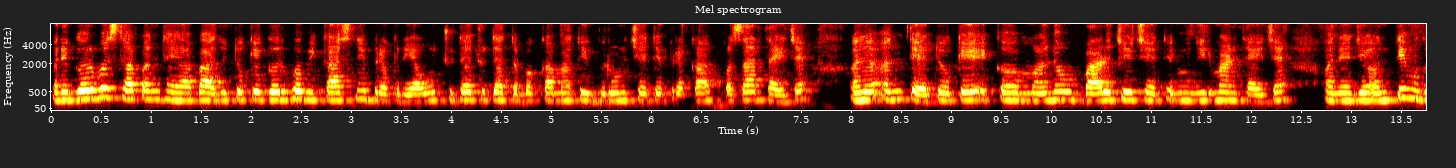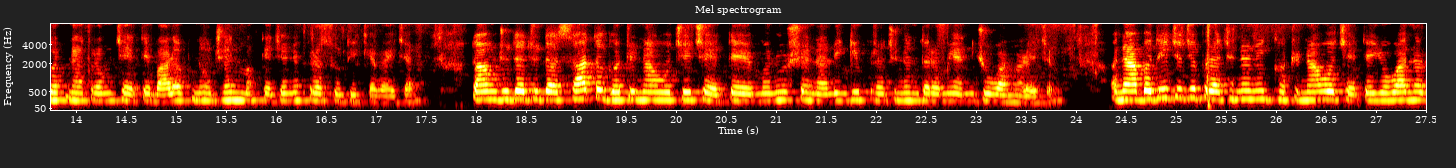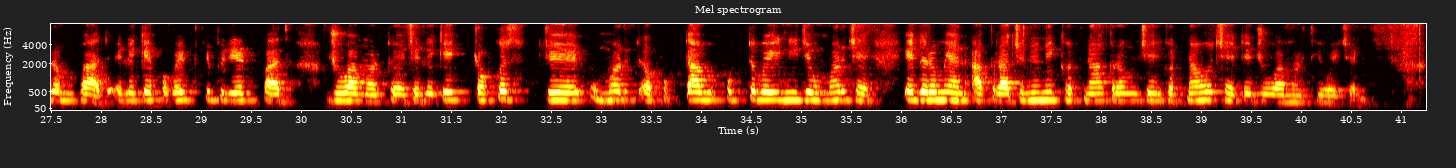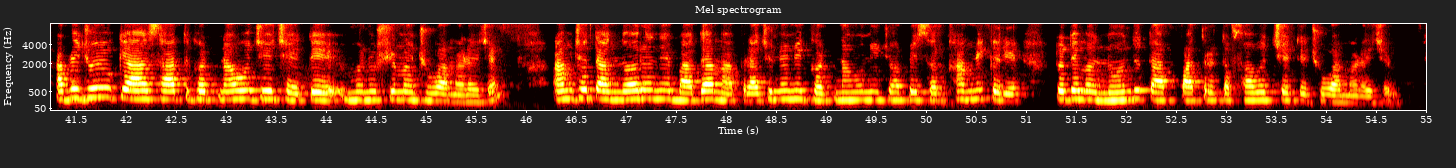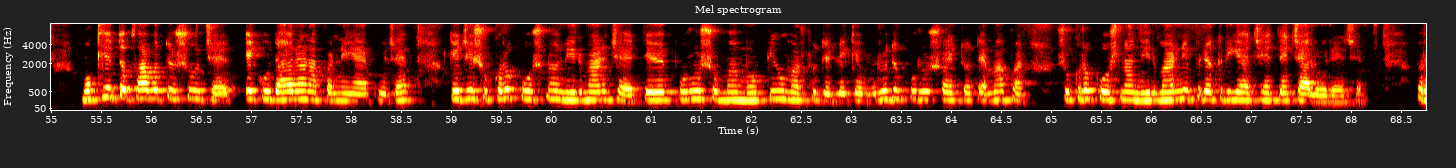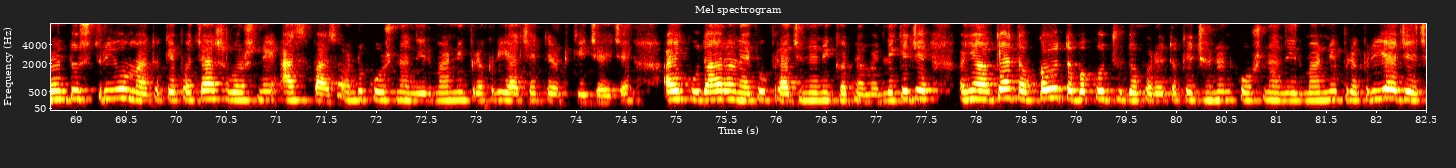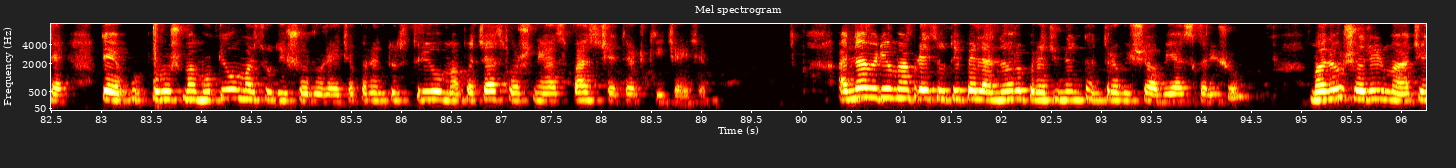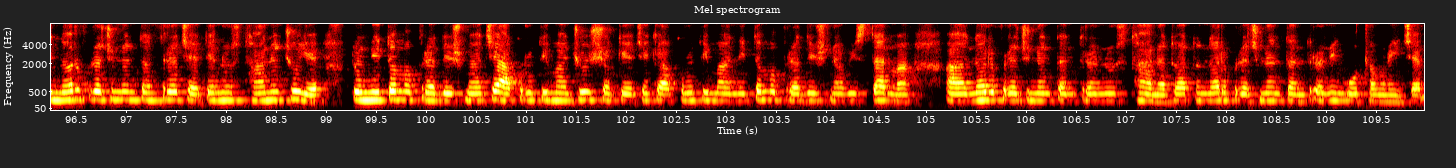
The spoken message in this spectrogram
અને ગર્ભસ્થાપન થયા બાદ તો કે ગર્ભ વિકાસની પ્રક્રિયાઓ જુદા જુદા તબક્કામાંથી ભ્રૂણ છે તે પ્રકાર પસાર થાય છે અને અંતે તો કે એક માનવ બાળ જે છે તેનું નિર્માણ થાય છે અને જે અંતિમ ઘટનાક્રમ છે તે બાળકનો જન્મ કે જેને પ્રસૂતિ કહેવાય છે. તો આમ જુદા જુદા સાત ઘટનાઓ જે છે તે મનુષ્યના લિંગી પ્રજનન દરમિયાન જોવા મળે છે. અને આ બધી જ જે પ્રજનનની ઘટનાઓ છે તે યુવાનરમ બાદ એટલે કે પોવેટ્રી પીરિયડ બાદ જોવા મળતો હોય છે. એટલે કે ચોક્કસ જે ઉંમર, પુખ્તા, પુખ્ત વયની જે ઉંમર છે એ દરમિયાન આ પ્રાજનની ઘટનાક્રમ જે ઘટનાઓ છે તે જોવા મળતી હોય છે. આપણે જોયું કે આ સાત ઘટનાઓ જે છે તે મનુષ્યમાં જોવા મળે છે. આમ છતાં નર અને માદામાં પ્રાજનની ઘટનાઓની જો આપણે સરખામણી કરીએ, તો તેમાં નોંધતા પાત્ર તફાવત છે તે જોવા મળે છે. મુખ્ય તફાવત શું છે? એક ઉદાહરણ આપણને આપ્યું છે કે જે શુક્રકોષનું નિર્માણ છે, તે પુરુષોમાં મોટી ઉંમર સુધી એટલે કે વૃદ્ધ પુરુષ હોય તો તેમાં પણ શુક્રકોષના નિર્માણની પ્રક્રિયા છે તે ચાલુ રહે છે. પરંતુ સ્ત્રીઓમાં તો કે પચાસ વર્ષની આસપાસ અંડકોષના નિર્માણની પ્રક્રિયા છે તે અટકી જાય છે. આ એક ઉદાહરણ આપ્યું પ્રાજનનિક ઘટનામાં. એટલે કે જે અહીંયા ક્યાં કયો તબક્કો જુદો પડે તો કે જનન કોષના નિર્માણની પ્રક્રિયા જે છે તે પુરુષમાં મોટી ઉંમર સુધી શરૂ રહે છે, પરંતુ સ્ત્રીઓમાં પચાસ વર્ષની આસપાસ છે તે અટકી જાય છે. આજના વિડીયોમાં આપણે સૌથી પહેલા નર પ્રજનન તંત્ર વિશે અભ્યાસ કરીશું. માનવ શરીરમાં જે નર પ્રજનન તંત્ર છે તેનું સ્થાન જોઈએ તો નિતમ પ્રદેશમાં છે આકૃતિમાં જોઈ શકીએ છીએ કે આકૃતિમાં નિતમ પ્રદેશના વિસ્તારમાં નર પ્રજનન તંત્રનું સ્થાન અથવા તો નર પ્રજનન તંત્રની ગોઠવણી છે.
